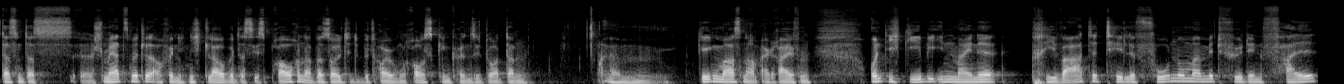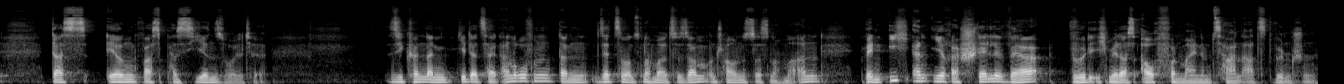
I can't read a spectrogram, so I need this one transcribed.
das und das äh, Schmerzmittel, auch wenn ich nicht glaube, dass Sie es brauchen, aber sollte die Betäubung rausgehen, können Sie dort dann ähm, Gegenmaßnahmen ergreifen. Und ich gebe Ihnen meine private Telefonnummer mit für den Fall, dass irgendwas passieren sollte. Sie können dann jederzeit anrufen, dann setzen wir uns nochmal zusammen und schauen uns das nochmal an. Wenn ich an Ihrer Stelle wäre, würde ich mir das auch von meinem Zahnarzt wünschen.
